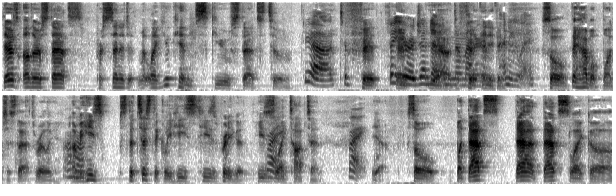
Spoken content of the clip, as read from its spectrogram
there's other stats, percentage, like you can skew stats to Yeah, to fit fit and- your agenda, yeah, no to matter fit anything. Anyway, So they have a bunch of stats, really. I Uh-huh. mean, he's statistically he's he's pretty good. He's Right. like top ten. right. Yeah. So, but that's that that's like uh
